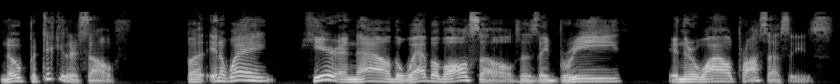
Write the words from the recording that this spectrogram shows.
no particular self, but in a way, here and now, the web of all selves as they breathe in their wild processes.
